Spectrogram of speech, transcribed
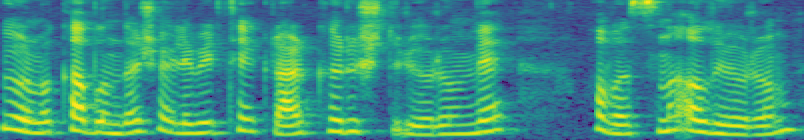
Yoğurma kabında şöyle bir tekrar karıştırıyorum ve havasını alıyorum.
